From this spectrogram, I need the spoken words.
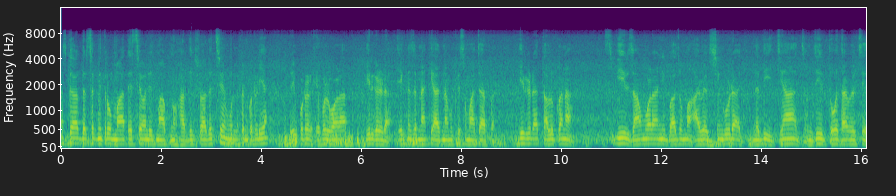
નમસ્કાર, દર્શક મિત્રો મા તેજ સેવન ન્યૂઝમાં આપનું હાર્દિક સ્વાગત છે. હું લખન કોટડિયા, રિપોર્ટર એભલવાળા ગીરગઢડા. એક નજર નાખી આજના મુખ્ય સમાચાર પર. ગીરગઢડા તાલુકાના ગીર જામવાડાની બાજુમાં આવેલ સિંગોડા નદી જ્યાં જમજીર ધોધ આવેલ છે.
